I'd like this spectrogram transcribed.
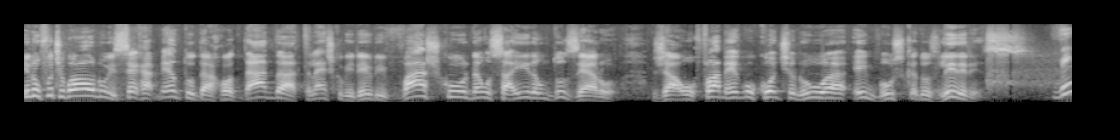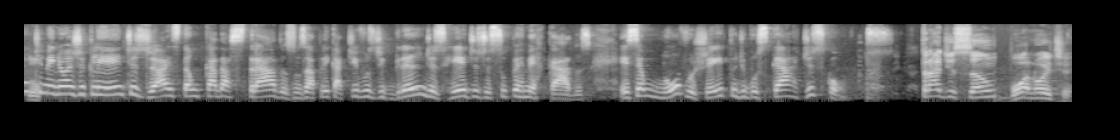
E no futebol, no encerramento da rodada, Atlético Mineiro e Vasco não saíram do zero. Já o Flamengo continua em busca dos líderes. 20 no... milhões de clientes já estão cadastrados nos aplicativos de grandes redes de supermercados. Esse é um novo jeito de buscar descontos. Tradição. Boa noite.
